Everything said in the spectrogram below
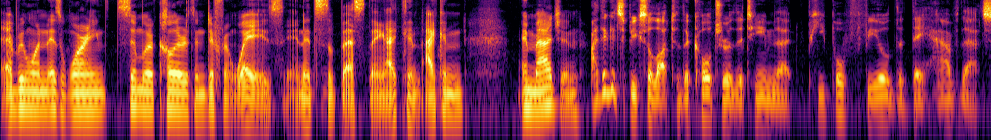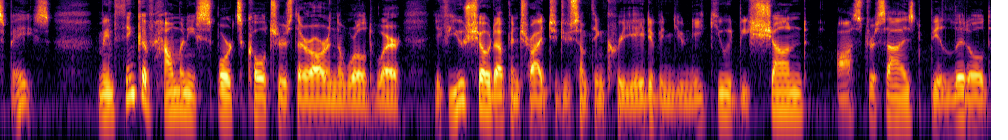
Everyone is wearing similar colors in different ways, and it's the best thing I can I can imagine. I think it speaks a lot to the culture of the team that people feel that they have that space. I mean, think of how many sports cultures there are in the world where if you showed up and tried to do something creative and unique, you would be shunned, ostracized, belittled.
